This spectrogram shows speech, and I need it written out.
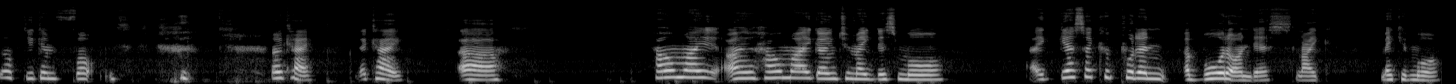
Look, you can fall. okay, okay. Uh, how am I? I how am I going to make this more? I guess I could put an, a border on this, like make it more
